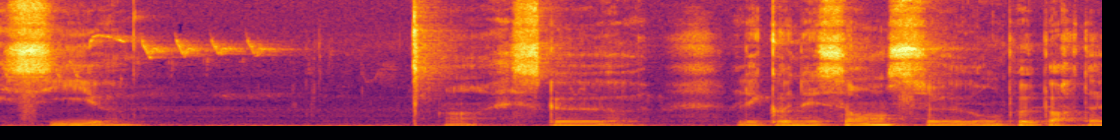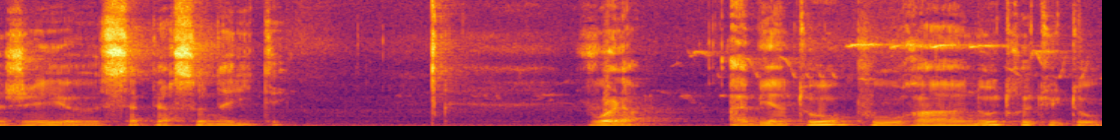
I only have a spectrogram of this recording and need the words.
ici euh, hein, est-ce que les connaissances on peut partager sa personnalité. Voilà. À bientôt pour un autre tuto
